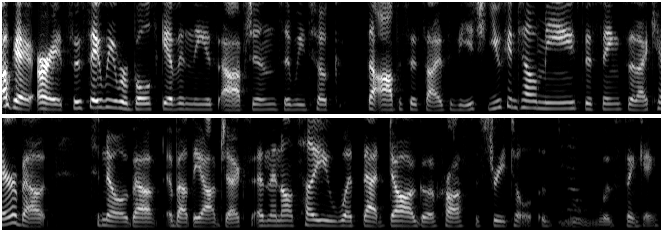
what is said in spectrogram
Okay, all right. So say we were both given these options and we took the opposite sides of each. You can tell me the things that I care about to know about about the objects, and then I'll tell you what that dog across the street told, was thinking.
